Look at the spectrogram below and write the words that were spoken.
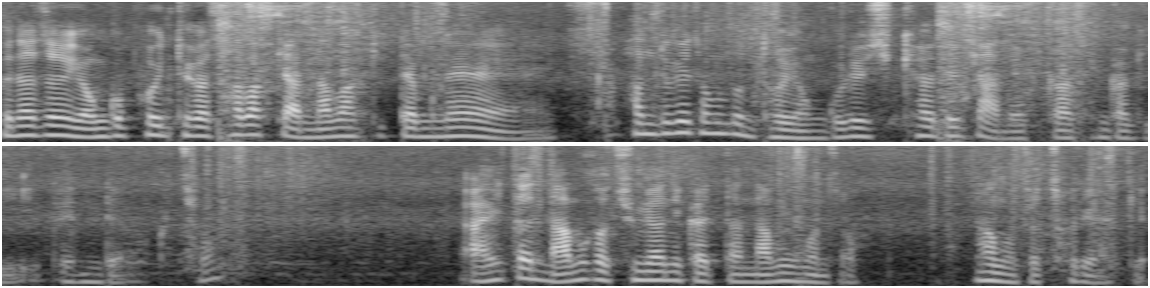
그나저나 연구 포인트가 4밖에 안 남았기 때문에 한두 개 정도는 더 연구를 시켜야 되지 않을까 생각이 되는데요. 그쵸? 아 일단 나무가 중요하니까 일단 나무 먼저 나무 먼저 처리할게요.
